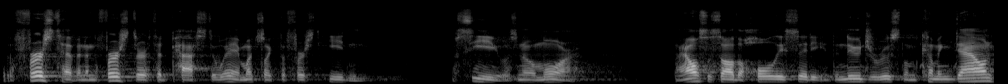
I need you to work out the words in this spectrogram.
For the first heaven and the first earth had passed away, much like the first Eden. The sea was no more. I also saw the holy city, the new Jerusalem, coming down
